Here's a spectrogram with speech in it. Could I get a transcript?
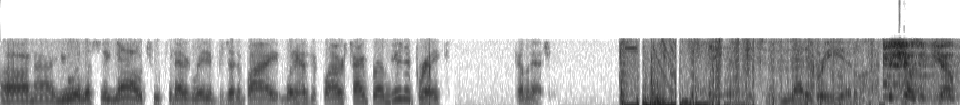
Uh, and uh, you are listening now to Fanatic Radio presented by 1 800 Flowers. Time for a music break coming at you. It's Fanatic Radio. This show's a joke.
